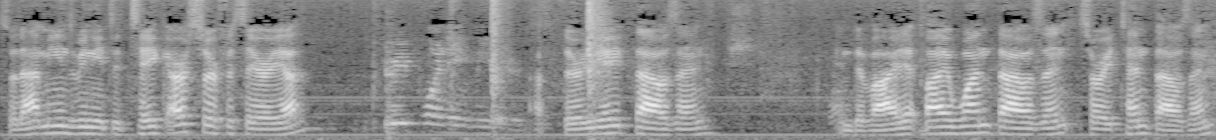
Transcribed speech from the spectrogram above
so that means we need to take our surface area 3.8 meters. of 38,000 and divide it by 1,000, sorry, 10,000.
